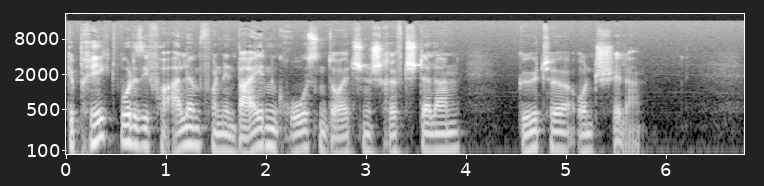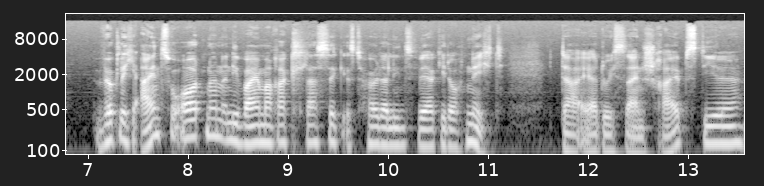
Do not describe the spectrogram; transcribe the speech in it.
Geprägt wurde sie vor allem von den beiden großen deutschen Schriftstellern Goethe und Schiller. Wirklich einzuordnen in die Weimarer Klassik ist Hölderlins Werk jedoch nicht, da er durch seinen Schreibstil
